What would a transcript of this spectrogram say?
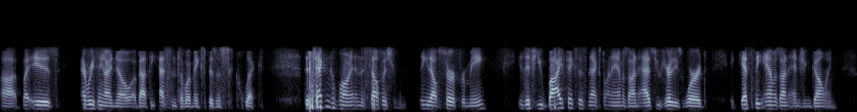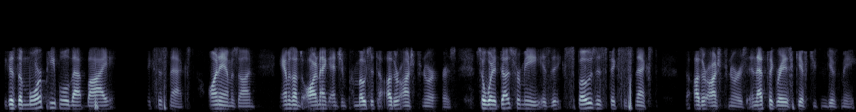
uh, but it is everything I know about the essence of what makes business click. The second component, and the selfish thing that'll serve for me, is if you buy Fix This Next on Amazon, as you hear these words, it gets the Amazon engine going. Because the more people that buy Fix This Next on Amazon, Amazon's automatic engine promotes it to other entrepreneurs. So what it does for me is it exposes Fix This Next to other entrepreneurs, and that's the greatest gift you can give me.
